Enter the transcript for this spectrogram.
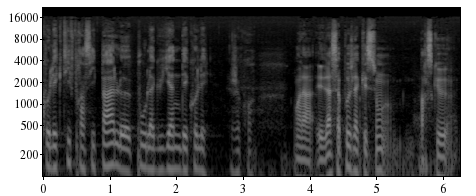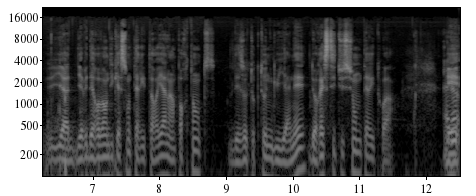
collectif principal pour la Guyane décollée, je crois. Voilà. Et là, ça pose la question parce qu'il y, y avait des revendications territoriales importantes des autochtones guyanais de restitution de territoire. Et, Alors-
